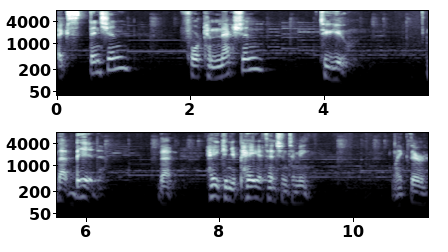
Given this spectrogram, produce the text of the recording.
extension for connection to you. That bid that hey can you pay attention to me? Like they're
